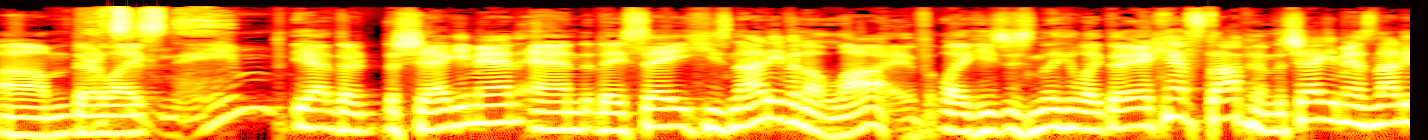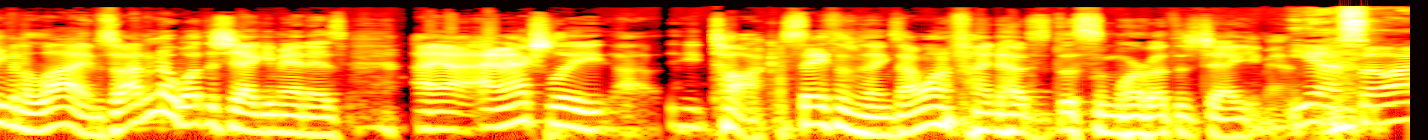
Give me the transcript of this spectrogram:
Um, they're That's like his name. Yeah, they're the Shaggy Man, and they say he's not even alive. Like he's just like I can't stop him. The Shaggy Man's not even alive. So I don't know what the Shaggy Man is. I, I'm actually uh, you talk, say some things. I want to find out some more about this Shaggy Man. Yeah, so I,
